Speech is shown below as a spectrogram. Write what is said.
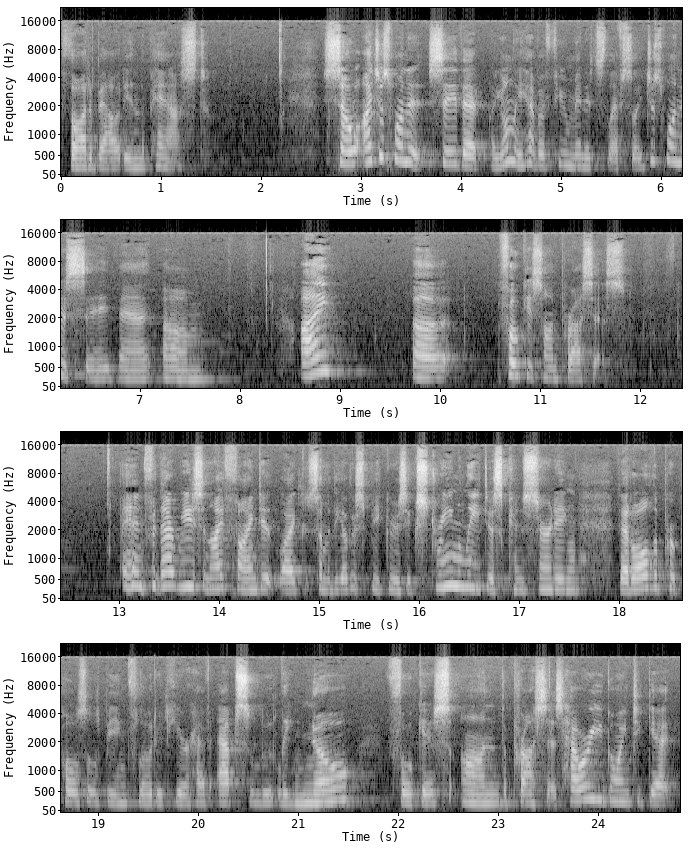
thought about in the past. So I just want to say that I only have a few minutes left, so I just want to say that um, I uh, focus on process. And for that reason, I find it, like some of the other speakers, extremely disconcerting that all the proposals being floated here have absolutely no focus on the process. How are you going to get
